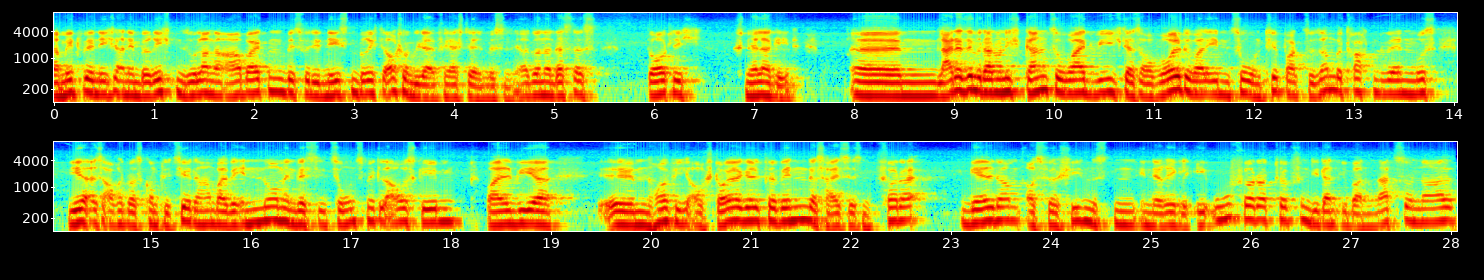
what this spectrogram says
damit wir nicht an den Berichten so lange arbeiten, bis wir die nächsten Berichte auch schon wieder herstellen müssen, ja, sondern dass das deutlich schneller geht. Ähm, leider sind wir da noch nicht ganz so weit, wie ich das auch wollte, weil eben Zoo und Tierpark zusammen betrachtet werden muss. Wir es auch etwas komplizierter haben, weil wir enorme Investitionsmittel ausgeben, weil wir ähm, häufig auch Steuergeld verwenden. Das heißt, es sind Fördergelder aus verschiedensten, in der Regel EU-Fördertöpfen, die dann über national,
